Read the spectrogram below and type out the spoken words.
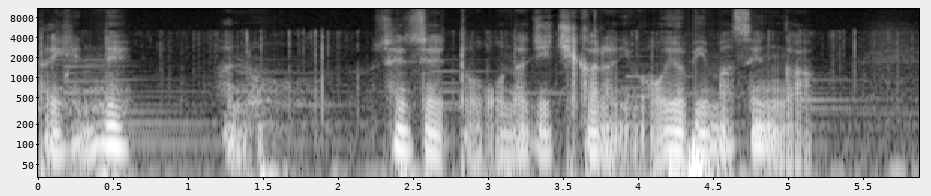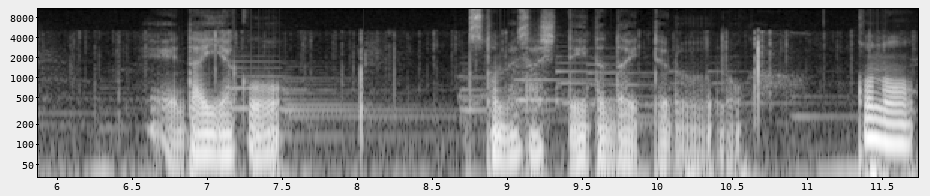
大変ね、あの、先生と同じ力には及びませんが、えー、代役を務めさせていただいてるのが、この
